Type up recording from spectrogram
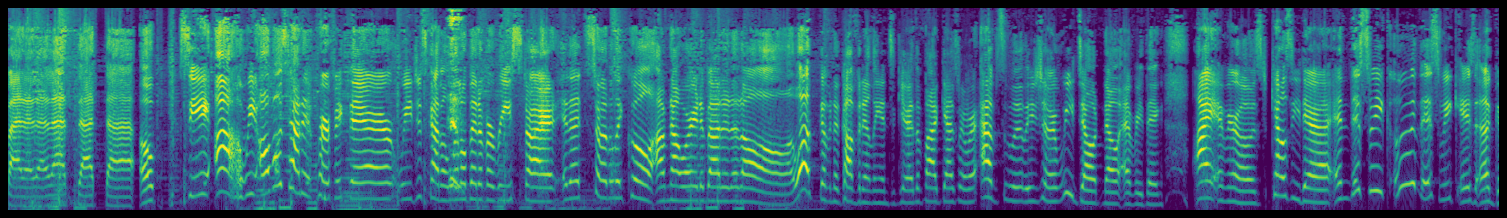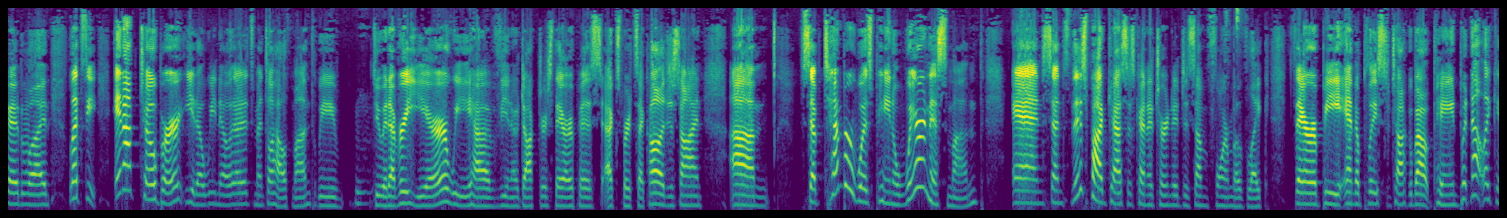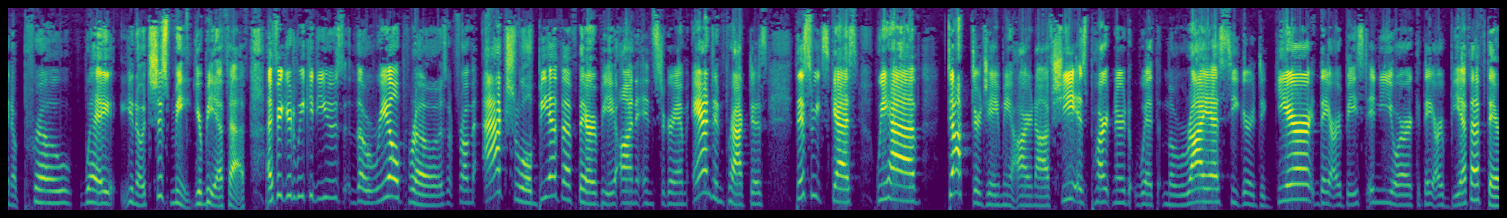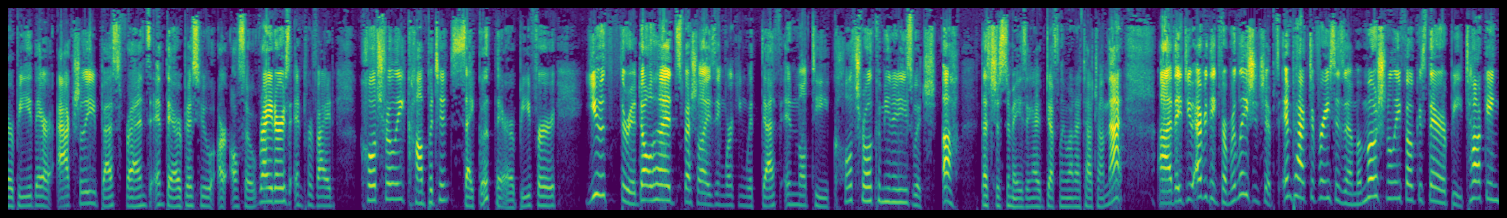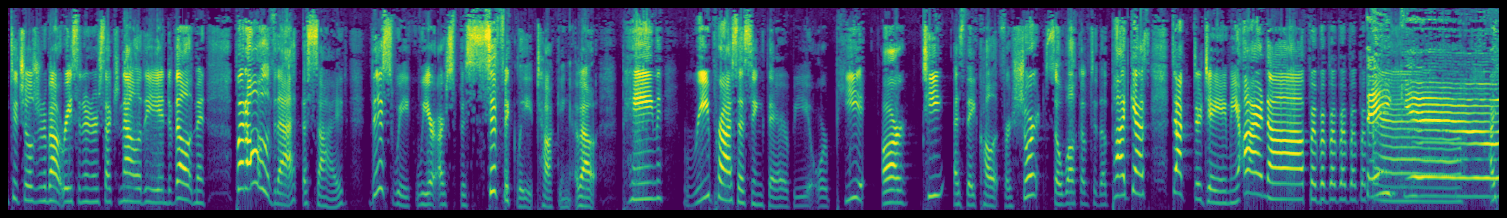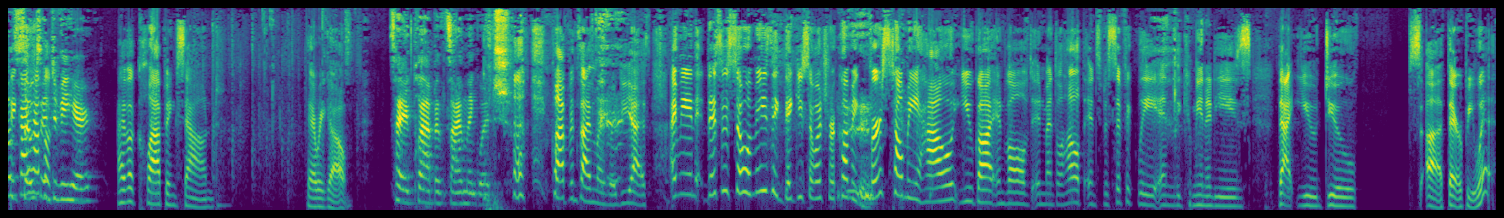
Ba da da da da da. Oh, see? Oh, we almost had it perfect there. We just got a little bit of a restart, and that's totally cool. I'm not worried about it at all. Welcome to Confidently Insecure, the podcast where we're absolutely sure we don't know everything. I am your host, Kelsey Darragh. and this week, ooh, this week is a good one. Let's see. In October, you know, we know that it's Mental Health Month. We do it every year. We have, you know, doctors, therapists, experts, psychologists on. Um, September was Pain Awareness Month. And since this podcast has kind of turned into some form of like therapy and a place to talk about pain, but not like in a pro way, you know, it's just me, your BFF. I figured we could use the real pros from actual BFF therapy on Instagram and in practice. This week's guest, we have Dr. Jamie Arnoff. She is partnered with Mariah Seeger DeGeer. They are based in New York. They are BFF therapy. They are actually best friends and therapists who are also writers and provide culturally competent psychotherapy for youth through adulthood, specializing working with deaf and multicultural communities, which, ah, that's just amazing. I definitely want to touch on that. Uh, they do everything from relationships, impact of racism, emotionally focused therapy, talking to children about race and intersectionality and development. But all of that aside, this week we are specifically talking about pain reprocessing therapy or PRT as they call it for short. So welcome to the podcast, Dr. Jamie Arnoff. Thank you. I think so I have a, to be here. I have a clapping sound. There we go. Say clap in sign language. clap in sign language, yes. I mean, this is so amazing. Thank you so much for coming. First, tell me how you got involved in mental health and specifically in the communities that you do uh, therapy with.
